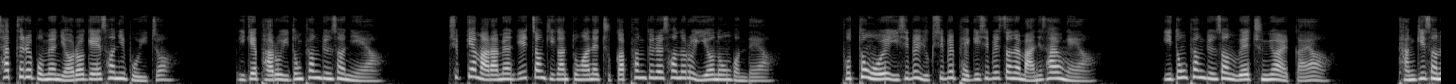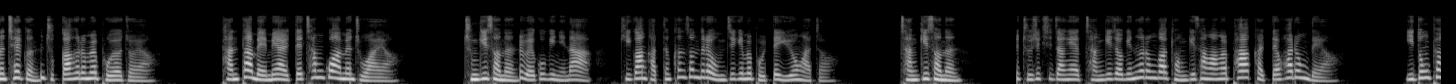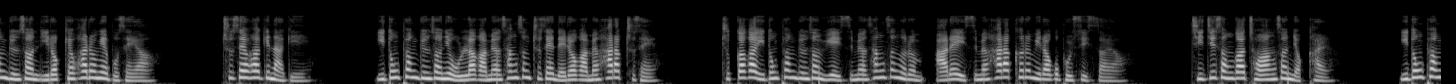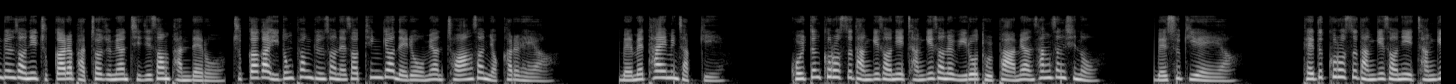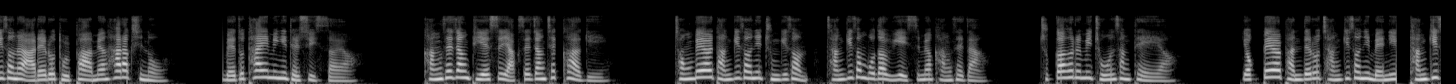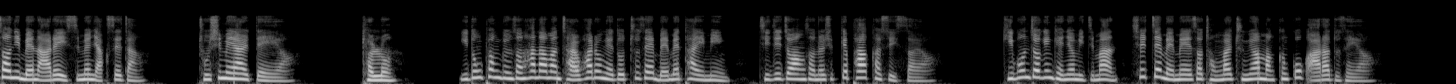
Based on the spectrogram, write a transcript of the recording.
차트를 보면 여러 개의 선이 보이죠? 이게 바로 이동평균선이에요. 쉽게 말하면 일정 기간 동안의 주가 평균을 선으로 이어놓은 건데요. 보통 5일, 20일, 60일, 120일선을 많이 사용해요. 이동평균선 왜 중요할까요? 단기선은 최근 주가 흐름을 보여줘요. 단타 매매할 때 참고하면 좋아요. 중기선은 외국인이나 기관 같은 큰 손들의 움직임을 볼 때 유용하죠. 장기선은 주식시장의 장기적인 흐름과 경기 상황을 파악할 때 활용돼요. 이동평균선 이렇게 활용해 보세요. 추세 확인하기. 이동평균선이 올라가면 상승 추세, 내려가면 하락 추세. 주가가 이동평균선 위에 있으면 상승 흐름, 아래에 있으면 하락 흐름이라고 볼 수 있어요. 지지선과 저항선 역할. 이동평균선이 주가를 받쳐주면 지지선 반대로 주가가 이동평균선에서 튕겨 내려오면 저항선 역할을 해요. 매매 타이밍 잡기. 골든 크로스 단기선이 장기선을 위로 돌파하면 상승 신호. 매수 기회예요. 데드 크로스 단기선이 장기선을 아래로 돌파하면 하락 신호. 매도 타이밍이 될 수 있어요. 강세장 vs 약세장 체크하기. 정배열 단기선이 중기선, 장기선보다 위에 있으면 강세장. 주가 흐름이 좋은 상태예요. 역배열 반대로 장기선이 맨 위, 단기선이 맨 아래에 있으면 약세장. 조심해야 할 때예요. 결론. 이동평균선 하나만 잘 활용해도 추세 매매 타이밍, 지지저항선을 쉽게 파악할 수 있어요. 기본적인 개념이지만 실제 매매에서 정말 중요한 만큼 꼭 알아두세요.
